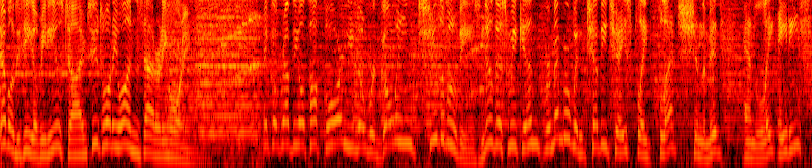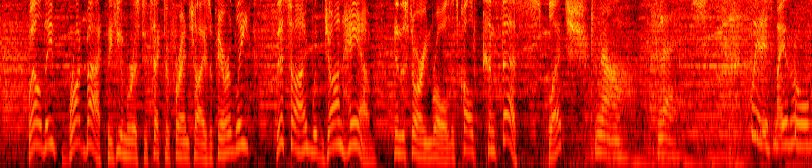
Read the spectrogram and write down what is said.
WTOP News Time, 221 Saturday morning. Hey, go grab the old popcorn. You know we're going to the movies. New this weekend. Remember when Chevy Chase played Fletch in the mid and late 80s? Well, they've brought back the humorous detective franchise, apparently, this time with John Hamm in the starring role. It's called Confess, Fletch. Now, Fletch, where is my room?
